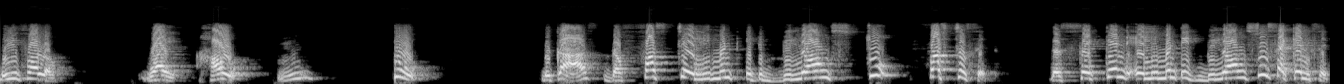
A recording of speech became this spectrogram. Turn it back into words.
do you follow? Why? How? Hmm? Two. Because the first element it belongs to first set. The second element it belongs to second set.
